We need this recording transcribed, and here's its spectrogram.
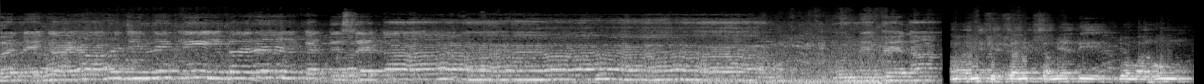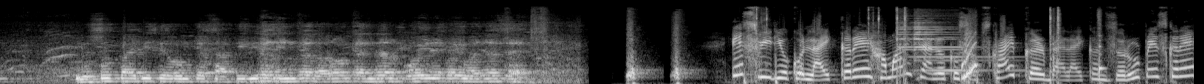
बन गया ज़िंदगी बरकत से काम शैक्षणिक समिति जो मरहूम यूसुफ भाई भी थे और उनके साथी भी थे, जिनके घरों के अंदर कोई न कोई वजह से। इस वीडियो को लाइक करें, हमारे चैनल को सब्सक्राइब कर बेल आइकन ज़रूर प्रेस करें।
